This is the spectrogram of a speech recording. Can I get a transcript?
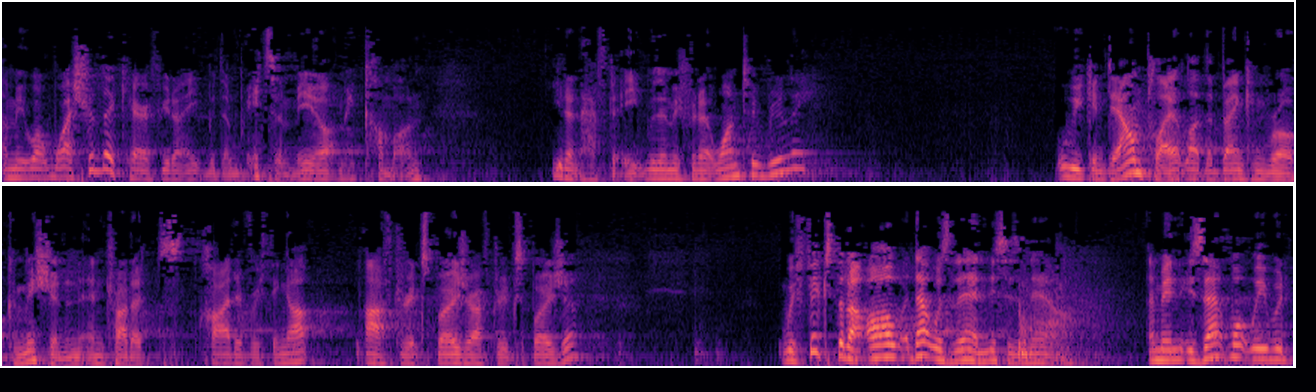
I mean, why should they care if you don't eat with them? It's a meal. I mean, come on. You don't have to eat with them if you don't want to, really? We can downplay it like the Banking Royal Commission and, and try to hide everything up after exposure after exposure. We fixed it up. Oh, that was then. This is now. I mean, is that what we would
